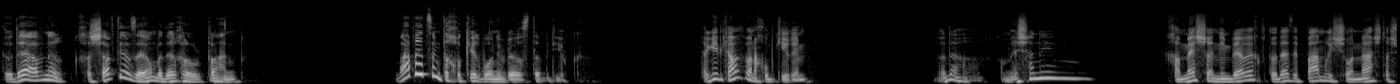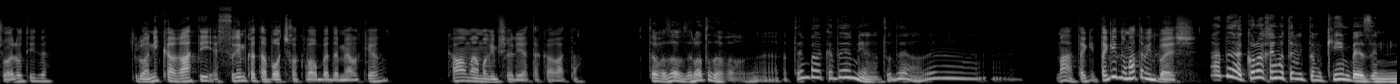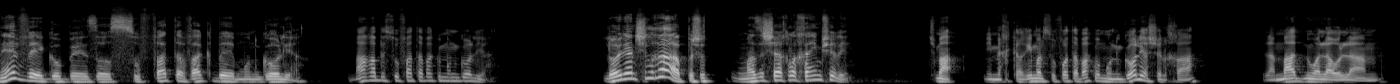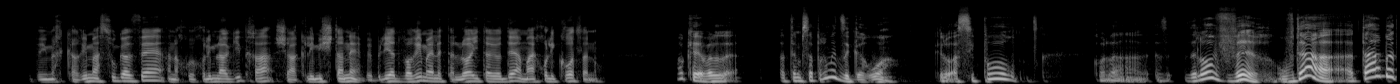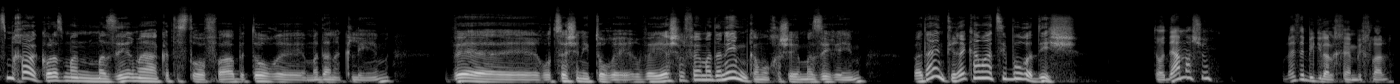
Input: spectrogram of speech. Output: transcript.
אתה יודע, אבנר, חשבתי על זה היום בדרך לאולפן. מה בעצם אתה חוקר באוניברסיטה בדיוק? תגיד, כמה זמן אנחנו מכירים? לא יודע, חמש שנים? חמש שנים בערך? אתה יודע, זו פעם ראשונה שאתה שואל אותי את זה. כאילו, אני קראתי 20 כתבות שלך כבר בדה-מרקר. כמה מאמרים שלי אתה קראת? טוב, עזוב, זה לא אותו דבר. אתם באקדמיה, אתה יודע. זה... מה, תגיד, תגידו, מה אתה מתבייש? לא יודע, כל החיים אתם מתעמקים באיזה נבג או באיזו סופת אבק במונגוליה. מה רע בסופת אבק במונגוליה? לא עניין של רע, פשוט מה זה שייך לחיים שלי? תשמע, ממחקרים על סופות אבק במונגוליה שלך, למדנו על העולם, וממחקרים מהסוג הזה, אנחנו יכולים להגיד לך שהאקלים משתנה, ובלי הדברים האלה אתה לא היית יודע מה יכול לקרות לנו. אוקיי, אבל אתם מספרים את זה גרוע. כאילו, הסיפור, כל ה... זה, לא עובר. עובדה, אתה בעצמך כל הזמן מזהיר מהקטסטרופה בתור uh, מדען אקלים, ורוצה שנתעורר, ויש אלפי מדענים כמוך שמזהירים, ועדיין, תראה כמה הציבור אדיש. אתה יודע משהו? אולי זה בגללכם בכלל.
